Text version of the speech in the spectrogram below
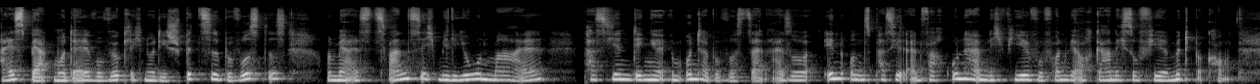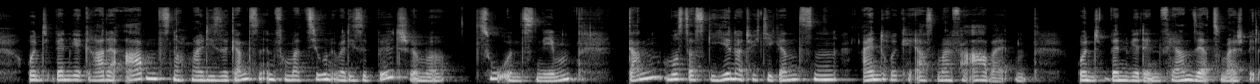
Eisbergmodell, wo wirklich nur die Spitze bewusst ist und mehr als 20 Millionen Mal passieren Dinge im Unterbewusstsein. Also in uns passiert einfach unheimlich viel, wovon wir auch gar nicht so viel mitbekommen. Und wenn wir gerade abends nochmal diese ganzen Informationen über diese Bildschirme zu uns nehmen, dann muss das Gehirn natürlich die ganzen Eindrücke erstmal verarbeiten. Und wenn wir den Fernseher zum Beispiel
